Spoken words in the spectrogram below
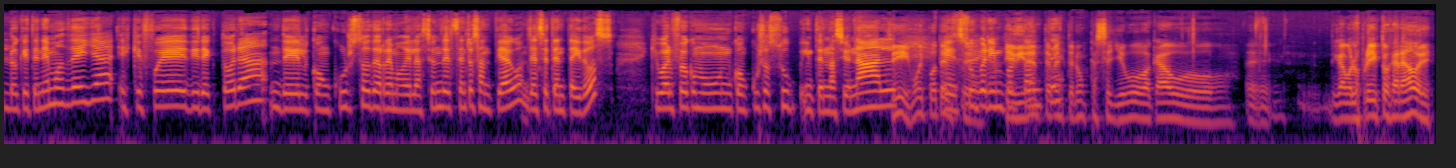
lo, que tenemos de ella es que fue directora del concurso de remodelación del Centro Santiago del 72, que igual fue como un concurso subinternacional. Sí, muy potente. Eh, súper importante. Evidentemente nunca se llevó a cabo, digamos, los proyectos ganadores.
